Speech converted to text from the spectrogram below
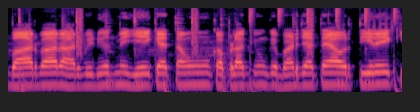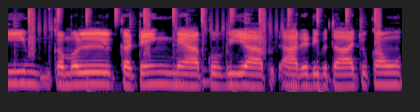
बार बार हर वीडियोस में यही कहता हूँ, कपड़ा क्योंकि बढ़ जाता है और तीरे की कमल कटिंग मैं आपको भी आप ऑलरेडी बता चुका हूँ।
